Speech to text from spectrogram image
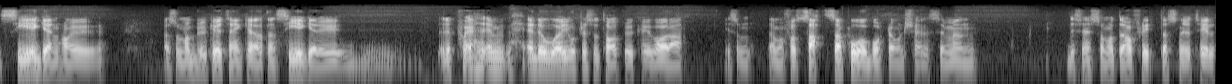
segern har ju... Alltså man brukar ju tänka att en seger är ju... Eller en, en oavgjort resultat brukar ju vara liksom, där man får satsa på borta mot Chelsea, men det känns som att det har flyttats nu till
